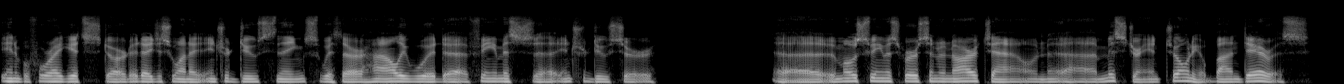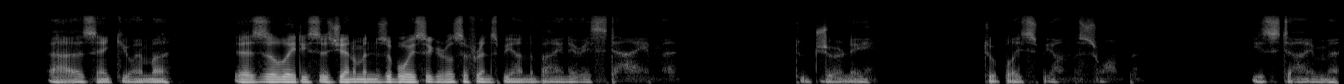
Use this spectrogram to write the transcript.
And before I get started, I just want to introduce things with our Hollywood uh, famous uh, introducer, uh, the most famous person in our town, uh, Mr. Antonio Banderas. Uh, thank you, Emma. As the ladies, as gentlemen, the boys, the girls, the friends beyond the binary, it's time to journey to a place beyond the swamp. It's time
